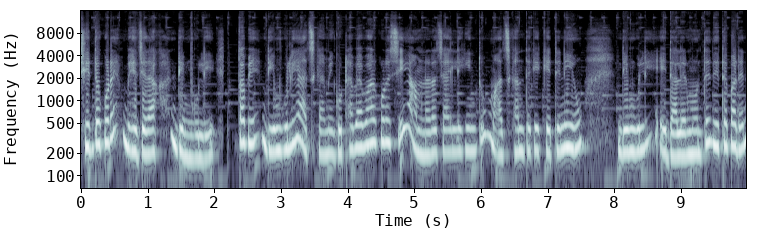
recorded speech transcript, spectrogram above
সিদ্ধ করে ভেজে রাখা ডিমগুলি। তবে ডিমগুলি আজকে আমি গোটা ব্যবহার করেছি, আপনারা চাইলে কিন্তু মাঝখান থেকে কেটে নিয়েও ডিমগুলি এই ডালের মধ্যে দিতে পারেন,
